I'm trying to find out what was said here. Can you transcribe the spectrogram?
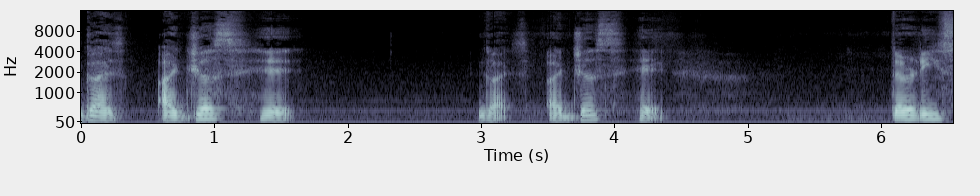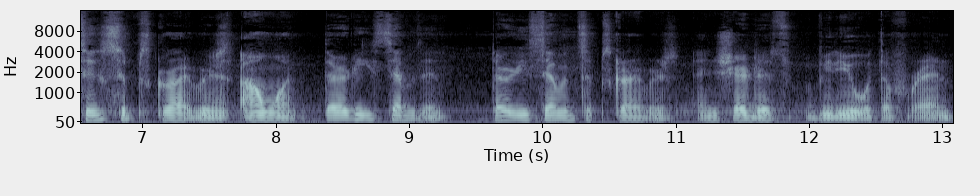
Guys i just hit guys i just hit 36 subscribers. I want 37 37 subscribers and share this video with a friend.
